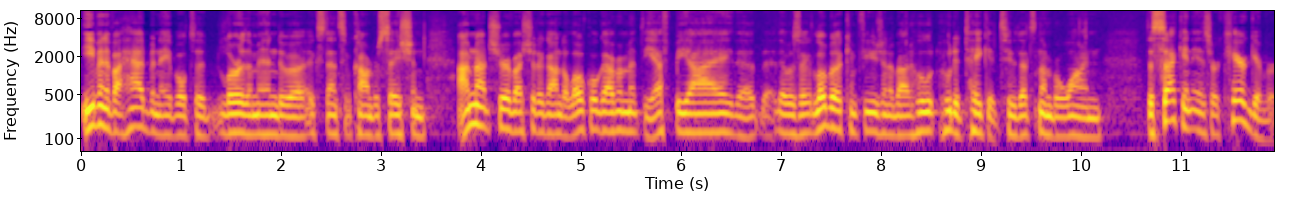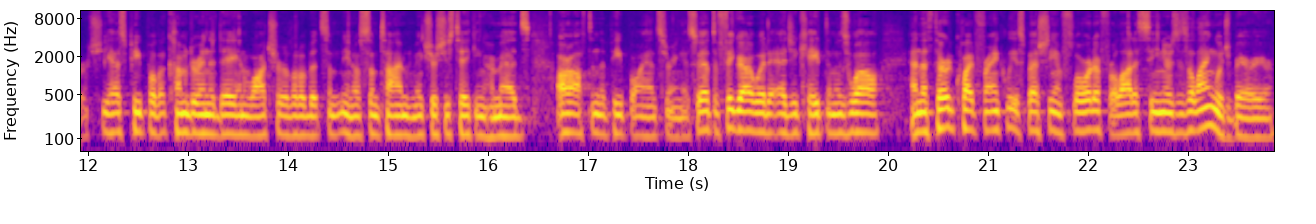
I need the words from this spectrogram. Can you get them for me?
even if I had been able to lure them into an extensive conversation, I'm not sure if I should have gone to local government, the FBI. The, the, there was a little bit of confusion about who who to take it to. That's number one. The second is her caregiver. She has people that come during the day and watch her a little bit, some, you know, sometimes make sure she's taking her meds, are often the people answering it. So we have to figure out a way to educate them as well. And the third, quite frankly, especially in Florida for a lot of seniors, is a language barrier.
